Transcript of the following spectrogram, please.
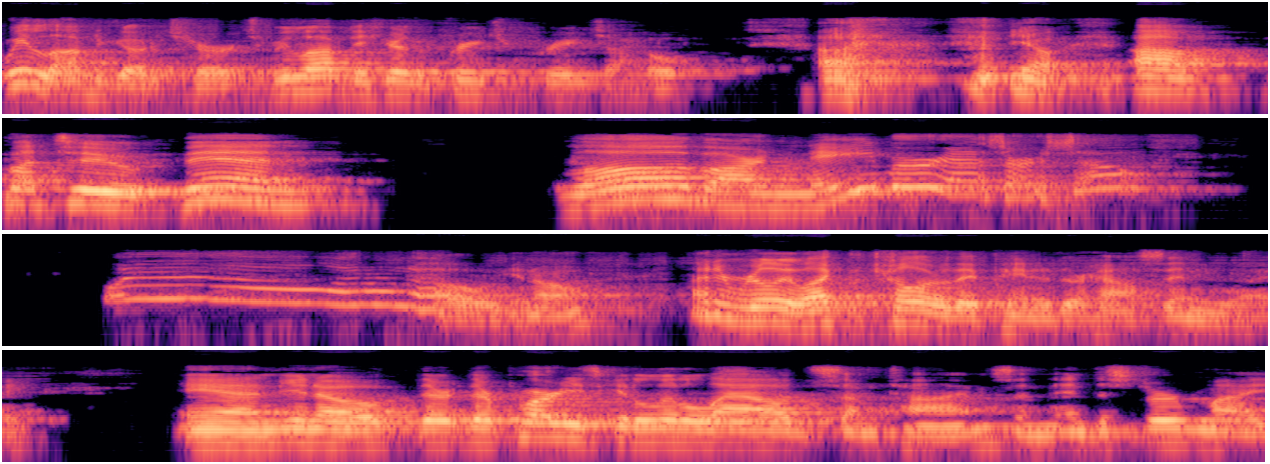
We love to go to church. We love to hear the preacher preach, I hope. Uh, you know, um, but to then love our neighbor as ourselves? Well, I don't know, you know. I didn't really like the color they painted their house anyway. And, you know, their, their parties get a little loud sometimes and, and disturb my,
